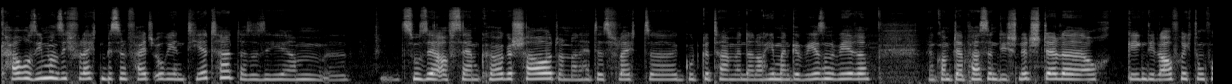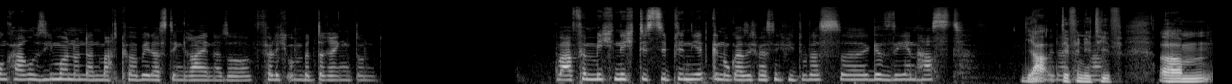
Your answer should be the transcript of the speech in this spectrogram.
Caro Simon sich vielleicht ein bisschen falsch orientiert hat. Also sie haben äh, zu sehr auf Sam Kerr geschaut und dann hätte es vielleicht äh, gut getan, wenn da noch jemand gewesen wäre. Dann kommt der Pass in die Schnittstelle auch gegen die Laufrichtung von Caro Simon und dann macht Kirby das Ding rein. Also völlig unbedrängt und war für mich nicht diszipliniert genug. Also ich weiß nicht, wie du das äh, gesehen hast. Ja, definitiv. Ähm,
